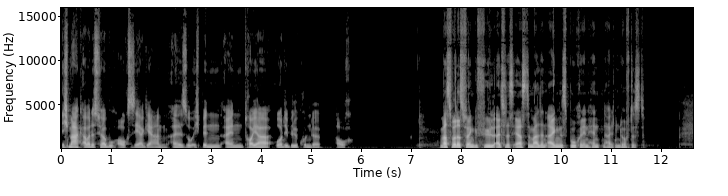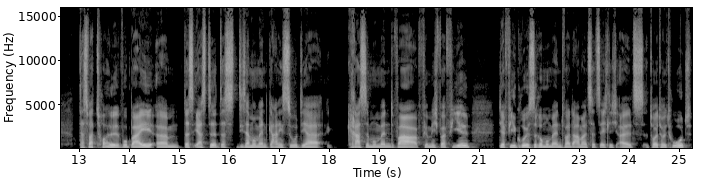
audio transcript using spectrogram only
Ich mag aber das Hörbuch auch sehr gern. Also ich bin ein treuer Audible-Kunde auch. Was war das für ein Gefühl, als du das erste Mal dein eigenes Buch in den Händen halten durftest? Das war toll, wobei ähm, das erste, dass dieser Moment gar nicht so der krasse Moment war. Für mich war viel der viel größere Moment war damals tatsächlich, als Toi Toi Tod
